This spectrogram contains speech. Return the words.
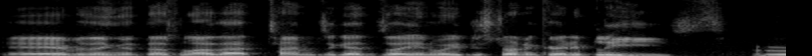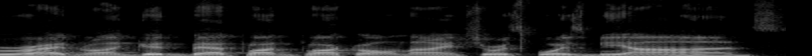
Everything that doesn't allow that times a godzillion way destroying and created, please. Right and wrong, good and bad, POD and POC, all nine, shorts, boys, and beyonds.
